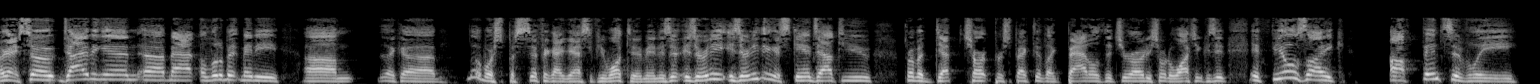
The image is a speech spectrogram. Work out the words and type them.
Okay, so diving in, uh, Matt, a little bit maybe um, like a little more specific, I guess, if you want to. I mean, is there is there any is there anything that stands out to you from a depth chart perspective, like battles that you're already sort of watching? Because it it feels like offensively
